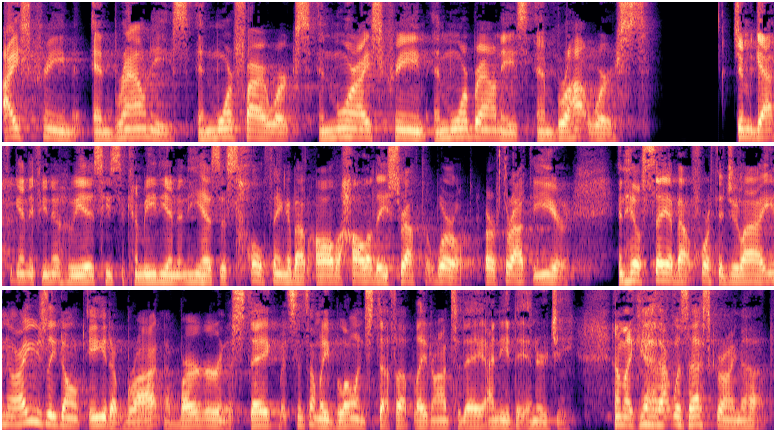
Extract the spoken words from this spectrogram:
ice cream and brownies and more fireworks and more ice cream and more brownies and bratwurst. Jim Gaffigan, if you know who he is, he's a comedian and he has this whole thing about all the holidays throughout the world or throughout the year. And he'll say about 4th of July, you know, I usually don't eat a brat and a burger and a steak, but since I'm going to be blowing stuff up later on today, I need the energy. And I'm like, yeah, that was us growing up.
